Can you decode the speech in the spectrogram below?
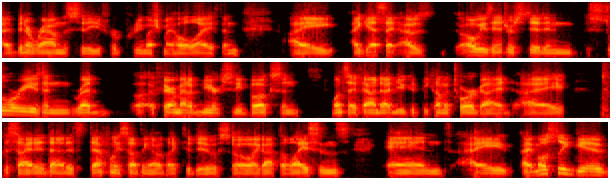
I've been around the city for pretty much my whole life, and I I guess I, I was always interested in stories and read a fair amount of New York City books. And once I found out you could become a tour guide, I decided that it's definitely something I would like to do. So I got the license, and I I mostly give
